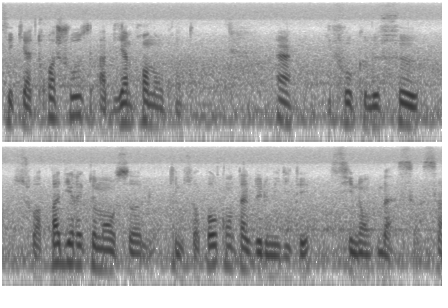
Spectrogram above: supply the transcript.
c'est qu'il y a trois choses à bien prendre en compte. Un, il faut que le feu soit pas directement au sol, qu'il ne soit pas au contact de l'humidité, sinon ben, ça,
